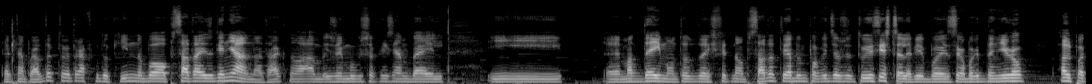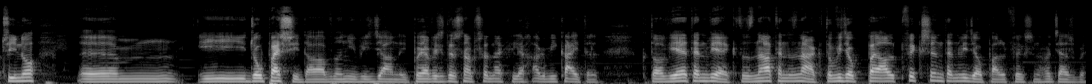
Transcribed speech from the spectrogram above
tak naprawdę, który trafił do kin, no bo obsada jest genialna, tak? No a jeżeli mówisz o Christian Bale i e, Matt Damon, to tutaj świetna obsada, to ja bym powiedział, że tu jest jeszcze lepiej, bo jest Robert De Niro, Al Pacino i Joe Pesci dawno niewidziany. I pojawia się też na przykład na chwilę Harvey Keitel. Kto wie, ten wie. Kto zna, ten zna. Kto widział Pulp Fiction, ten widział Pulp Fiction chociażby.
